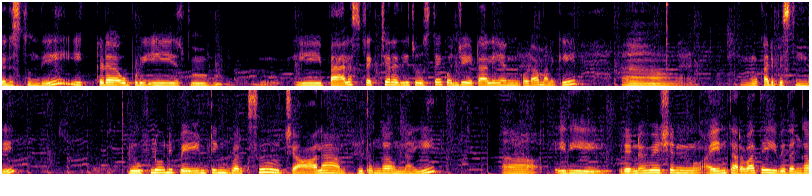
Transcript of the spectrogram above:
తెలుస్తుంది. ఇక్కడ ఇప్పుడు ఈ ఈ ప్యాలెస్ స్ట్రక్చర్ అది చూస్తే కొంచెం ఇటాలియన్ కూడా మనకి కనిపిస్తుంది. రూఫ్లోని పెయింటింగ్ వర్క్స్ చాలా అద్భుతంగా ఉన్నాయి. ఇది రెనోవేషన్ అయిన తర్వాతే ఈ విధంగా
